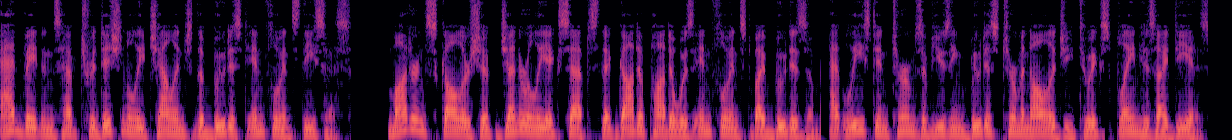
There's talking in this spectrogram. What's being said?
Advaitins have traditionally challenged the Buddhist influence thesis. Modern scholarship generally accepts that Gaudapada was influenced by Buddhism, at least in terms of using Buddhist terminology to explain his ideas,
